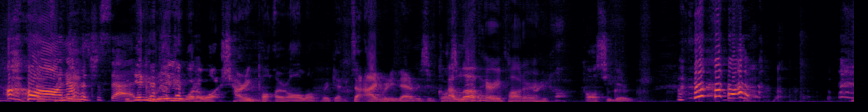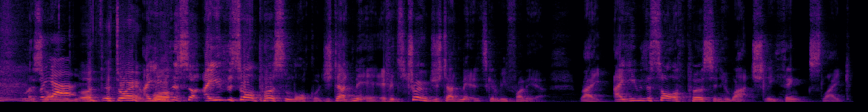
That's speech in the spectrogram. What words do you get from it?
Aww, now it's just sad. You didn't really want to watch Harry Potter all over again. The irony there is, of course. I love Harry Potter. Harry Potter. Of course you do. What's wrong yeah. with you? Well, are, you the, are you the sort of person, Loco? Just admit it. If it's true, just admit it. It's going to be funnier, right? Are you the sort of person who actually thinks like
